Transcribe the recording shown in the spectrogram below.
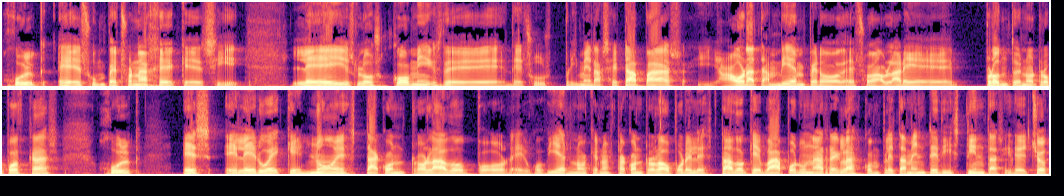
Hulk es un personaje que si leéis los cómics de, sus primeras etapas, y ahora también, pero de eso hablaré pronto en otro podcast, Hulk es el héroe que no está controlado por el gobierno, que no está controlado por el Estado, que va por unas reglas completamente distintas. Y de hecho,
